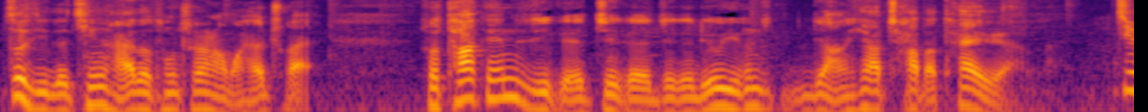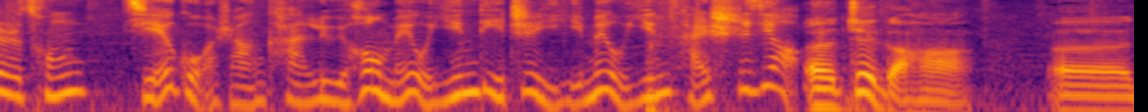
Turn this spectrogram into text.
自己的亲孩子从车上往下踹，说他跟这个这个这个刘盈两下差的太远了。就是从结果上看，吕后没有因地制宜，没有因材施教。呃，这个哈，呃，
